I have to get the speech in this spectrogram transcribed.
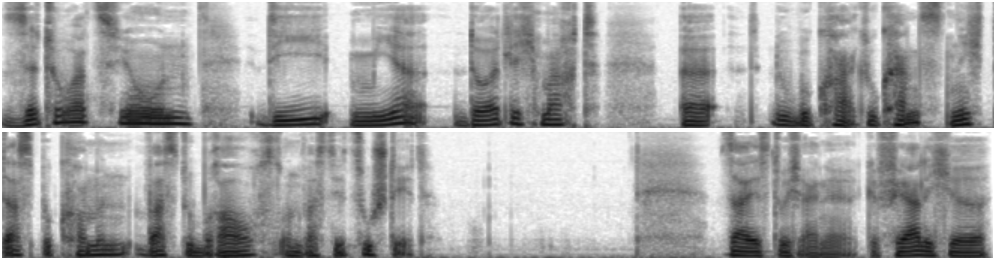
Situation, die mir deutlich macht, äh, du, du kannst nicht das bekommen, was du brauchst und was dir zusteht sei es durch eine gefährliche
